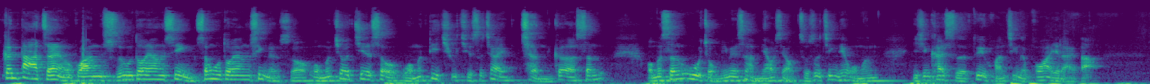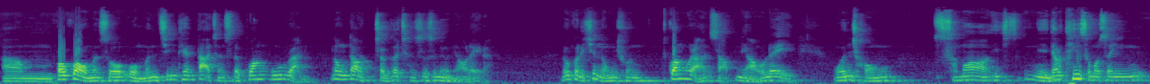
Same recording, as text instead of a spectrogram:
跟大自然有关、食物多样性、生物多样性的时候，我们就要接受，我们地球其实在整个生我们生物种里面是很渺小，只是今天我们已经开始对环境的破坏越来越大。嗯，包括我们说，我们今天大城市的光污染，弄到整个城市是没有鸟类的。如果你去农村，光污染很少，鸟类、蚊虫，什么你要听什么声音，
